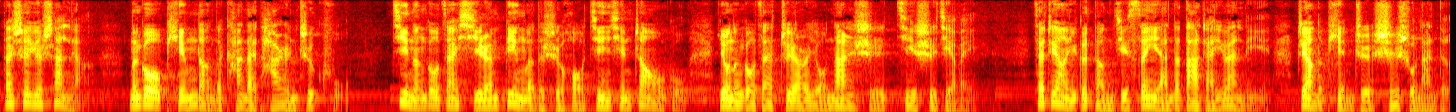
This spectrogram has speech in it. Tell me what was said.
但麝月善良，能够平等地看待他人之苦，既能够在袭人病了的时候尽心照顾，又能够在坠儿有难时及时解围。在这样一个等级森严的大宅院里，这样的品质实属难得。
